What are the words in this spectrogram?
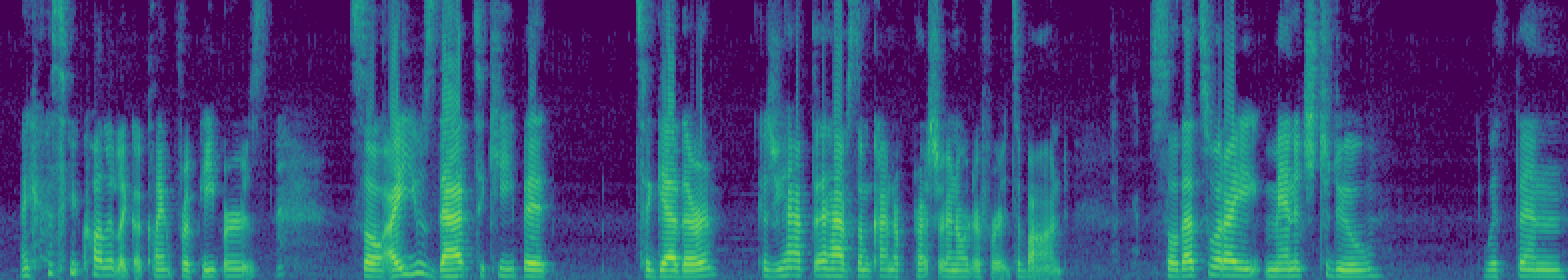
I guess you call it like a clamp for papers. So I use that to keep it together because you have to have some kind of pressure in order for it to bond. So that's what I managed to do within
